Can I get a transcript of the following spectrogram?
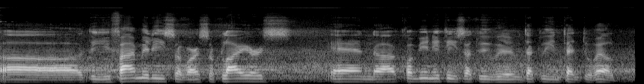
uh, the families of our suppliers, and uh, communities that we will, that we intend to help.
